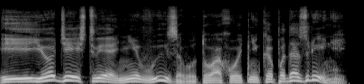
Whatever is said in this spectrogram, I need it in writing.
и ее действия не вызовут у охотника подозрений.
